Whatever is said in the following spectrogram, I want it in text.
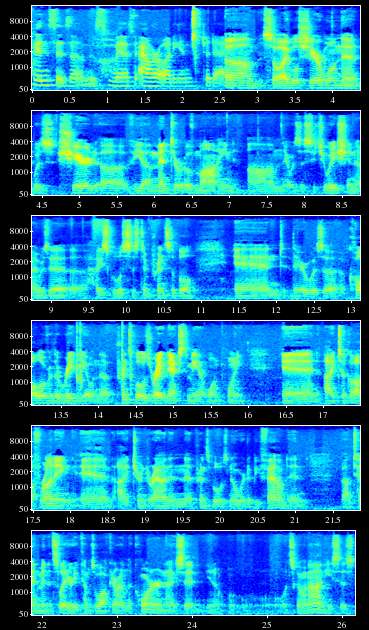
Vinceisms with our audience today? Um, so, I will share one that was shared uh, via a mentor of mine. Um, there was a situation, I was a, a, high school assistant principal, and there was a call over the radio, and the principal was right next to me at one point and I took off running and I turned around and the principal was nowhere to be found and about 10 minutes later, he comes walking around the corner, and I said, You know, what's going on? He says,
